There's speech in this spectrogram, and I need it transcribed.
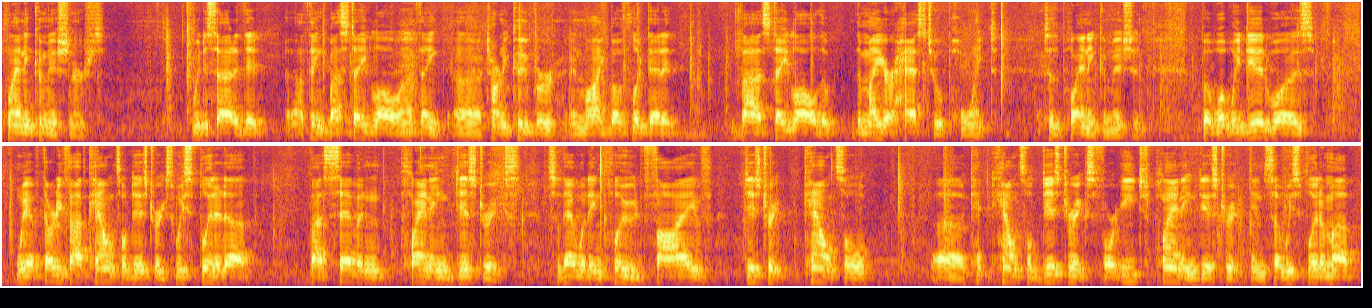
planning commissioners. We decided that, I think by state law, and I think uh, Attorney Cooper and Mike both looked at it, by state law, the, the mayor has to appoint to the planning commission. But what we did was, we have 35 council districts, we split it up by seven planning districts. So that would include five district council uh, council districts for each planning district. And so we split them up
